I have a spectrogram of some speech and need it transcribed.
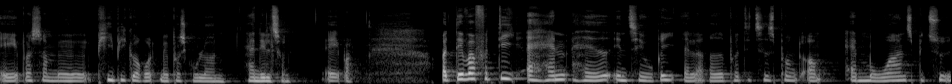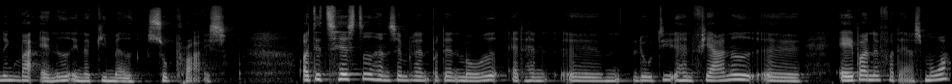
aber, som øh, Pippi går rundt med på skulderen. Herr Nielsen, aber. Og det var fordi, at han havde en teori allerede på det tidspunkt om, at morens betydning var andet end at give mad. Surprise. Og det testede han simpelthen på den måde, at han, øh, lå de, han fjernede øh, aberne fra deres mor,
